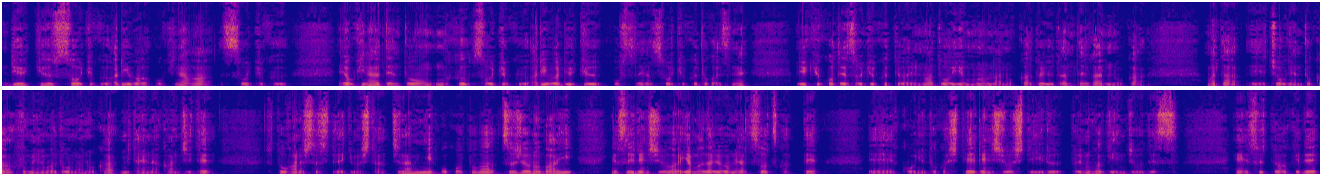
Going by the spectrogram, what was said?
琉球総局、あるいは沖縄総局、え沖縄伝統音楽総局、あるいは琉球オフセ総局とかですね、琉球古典総局って言われるのはどういうものなのか、どういう団体があるのか、また、えー、調言とか譜面はどうなのか、みたいな感じで、ちょっとお話しさせていただきました。ちなみに、おことは通常の場合、安い練習は山田用のやつを使って、えー、購入とかして練習をしているというのが現状です。えー、そういったわけで、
